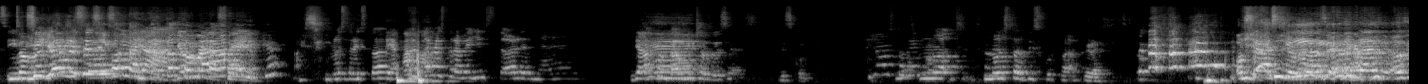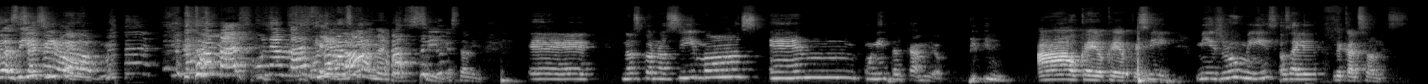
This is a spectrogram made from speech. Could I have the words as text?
Sí. No Sí, me yo no sé si distraigo soy ya, tantito, yo la tomar ¿qué? Nuestra historia. Cuenta nuestra bella historia, man. ¿Ya lo han Eh. contado muchas veces? Disculpe. No, no estás disculpada. Gracias. O sea, sí. Gracias. O sea, sí, O sea, sí, pero... Una más, Una más o menos. Sí, está bien. Eh, nos conocimos en un intercambio. Ah, ok, ok, ok. Sí, mis roomies, o sea, yo- De calzones.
